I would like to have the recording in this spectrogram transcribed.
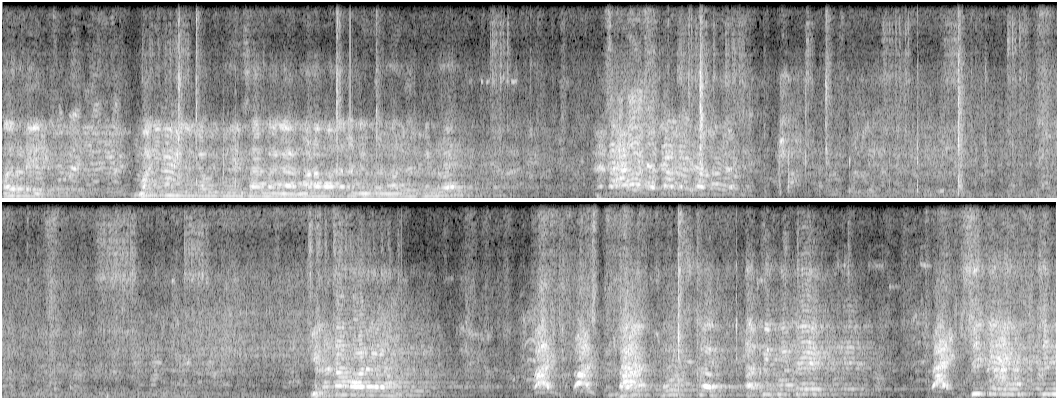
அவர்களை மணிமணிகள் கவனிப்பதன் சார்பாக மாணவாத நன்றியுடன் வரவேற்கின்றோம் இரண்டாம் ஆடுகளம் Bharat sports club Athipattu CKM Chinna Obalapuram இருவரையும் மனிதன் காரணத்தினால் அனைவரும் உடனுக்குடன் இப்போதைய சந்திக்கிறார்கள் உங்களை அன்போடு கேட்டுக்கொள்கிறோம்.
